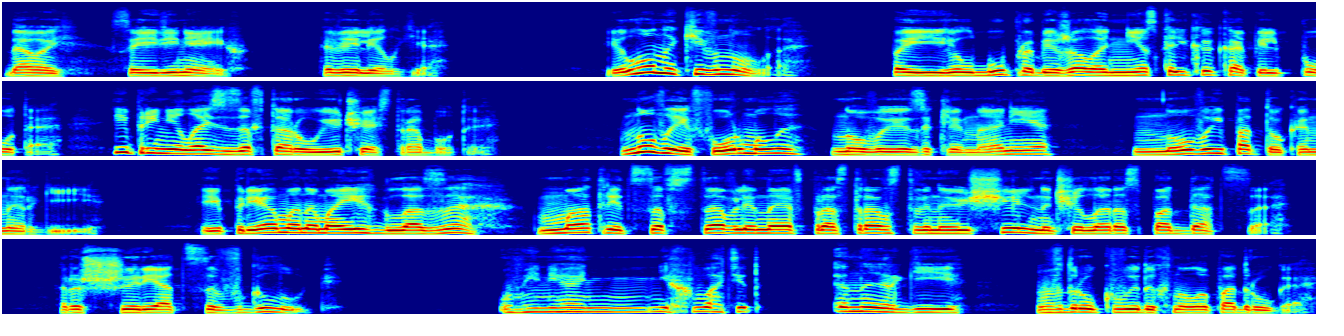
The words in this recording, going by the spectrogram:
«Давай, соединяй их», — велел я. Илона кивнула. По ее лбу пробежало несколько капель пота и принялась за вторую часть работы. Новые формулы, новые заклинания, новый поток энергии. И прямо на моих глазах матрица, вставленная в пространственную щель, начала распадаться, расширяться вглубь. «У меня не хватит энергии», — вдруг выдохнула подруга.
